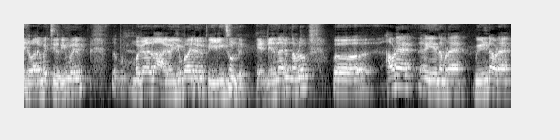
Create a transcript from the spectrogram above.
ഇത് പറയുമ്പോൾ ചെറിയും വരും. നമുക്ക് അത് ആലോചിക്കുമ്പോൾ അതിന്റെ ഒരു ഫീലിങ്സും ഉണ്ട്. എന്നിരുന്നാലും നമ്മൾ അവിടെ ഈ നമ്മുടെ വീടിന്റെ അവിടെ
